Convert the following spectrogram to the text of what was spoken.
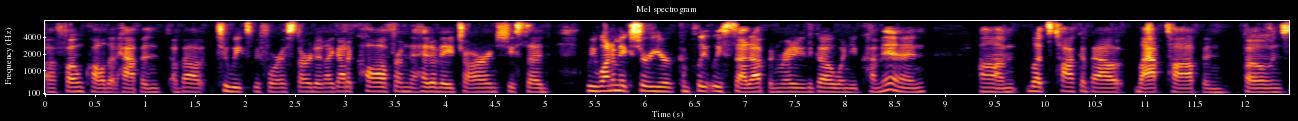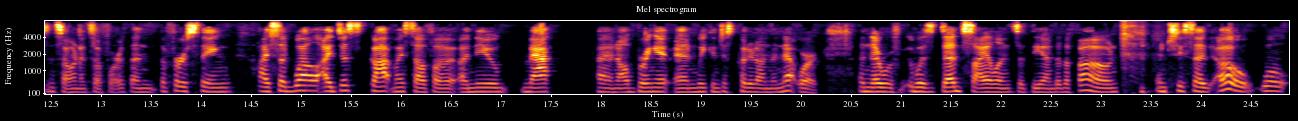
a, phone call that happened about two weeks before I started. I got a call from the head of HR and she said, We want to make sure you're completely set up and ready to go when you come in um, let's talk about laptop and phones and so on and so forth. And the first thing I said, well, I just got myself a, a new Mac and I'll bring it and we can just put it on the network. And there was dead silence at the end of the phone. And she said, Oh, well,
